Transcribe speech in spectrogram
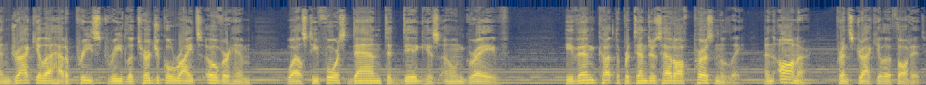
and Dracula had a priest read liturgical rites over him whilst he forced Dan to dig his own grave. He then cut the pretender's head off personally, an honor, Prince Dracula thought it,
